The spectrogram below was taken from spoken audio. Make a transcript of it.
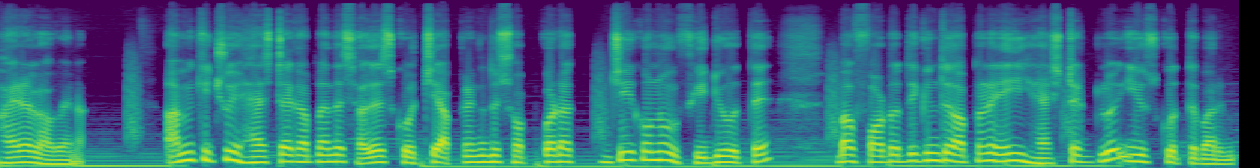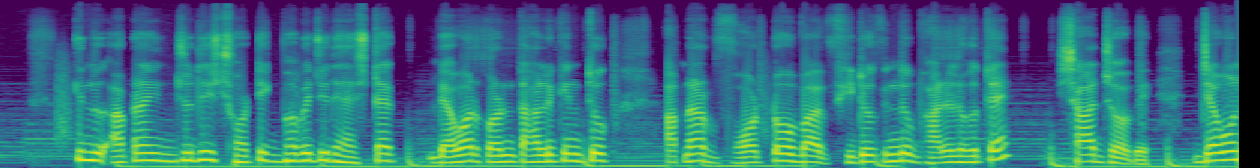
ভাইরাল হবে না। আমি কিছু হ্যাশট্যাগ আপনাদের সাজেস্ট করছি। আপনারা কিন্তু সবকটা যে কোনো ভিডিওতে বা ফটোতে কিন্তু আপনারা এই হ্যাশট্যাগুলো ইউজ করতে পারেন। কিন্তু আপনারা যদি সঠিকভাবে যদি হ্যাশট্যাগ ব্যবহার করেন, তাহলে কিন্তু আপনার ফটো বা ভিডিও কিন্তু ভাইরাল হতে সাহায্য হবে। যেমন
